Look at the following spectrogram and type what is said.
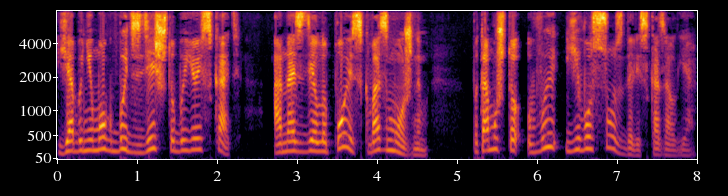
я бы не мог быть здесь, чтобы ее искать. Она сделала поиск возможным, потому что вы его создали», — сказал я.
